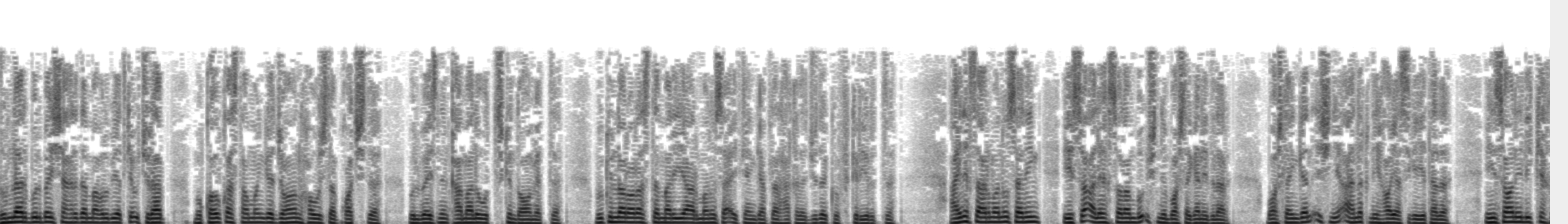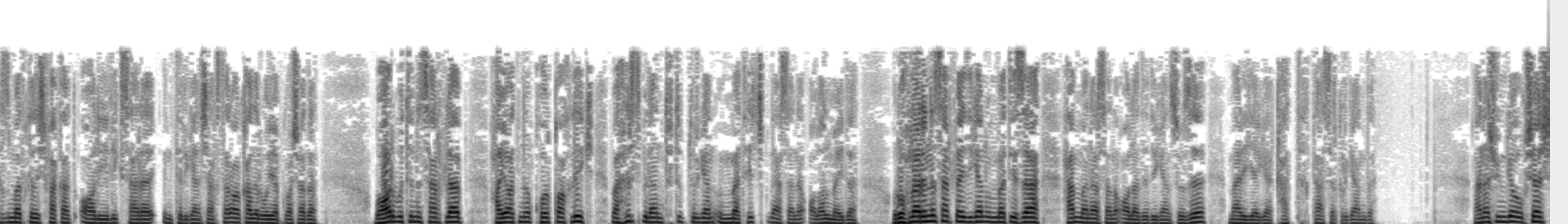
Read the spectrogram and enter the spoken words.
Rumlar bulbay shahrida mag'lubiyatga uchrab muqovqas tomonga jon hovuchlab qochishdi. Bulbaysning qamali o'ttiz kun davom etdi. Bu kunlar orasida mariya armanusa aytgan gaplar haqida juda ko'p fikr yuritdi. Ayniqsa armanusaning iso alayhissalom bu ishni boshlagan edilar. Boshlangan ish aniq nihoyasiga yetadi. Insoniylikka xizmat qilish faqat oliylik sari intilgan shaxslar orqali ro'yobga oshadi. Bor butini sarflab hayotni qo'rqoqlik va hirs bilan tutib turgan ummat hech narsani ololmaydi. Ruhlarini sarflaydigan ummat esa hamma narsani oladi degan so'zi mariyaga qattiq ta'sir qilgandi. Ana shunga o'xshash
